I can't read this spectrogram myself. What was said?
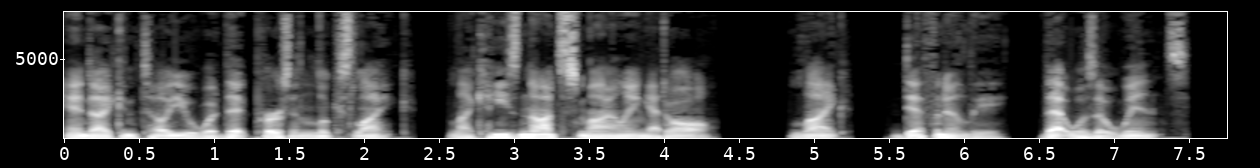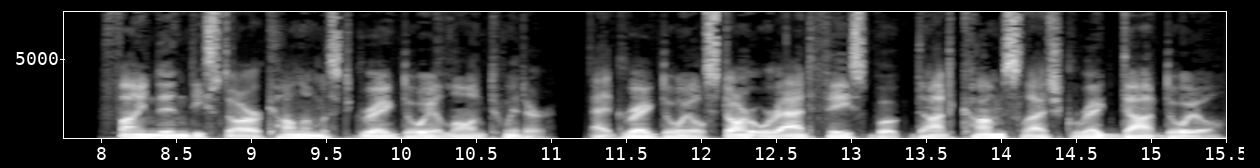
and I can tell you what that person looks like, like he's not smiling at all. Like, definitely, that was a wince. Find Indy Star columnist Gregg Doyel on Twitter, at Gregg Doyel Star or at facebook.com slash greg.doyel.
